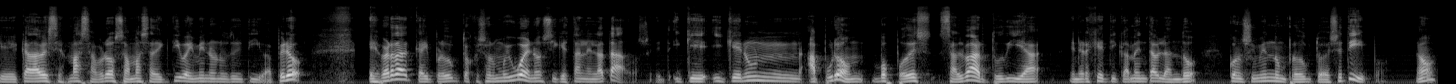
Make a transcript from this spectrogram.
que cada vez es más sabrosa, más adictiva y menos nutritiva. Pero es verdad que hay productos que son muy buenos y que están enlatados. Y que, y que en un apurón vos podés salvar tu día, energéticamente hablando, consumiendo un producto de ese tipo. ¿no?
